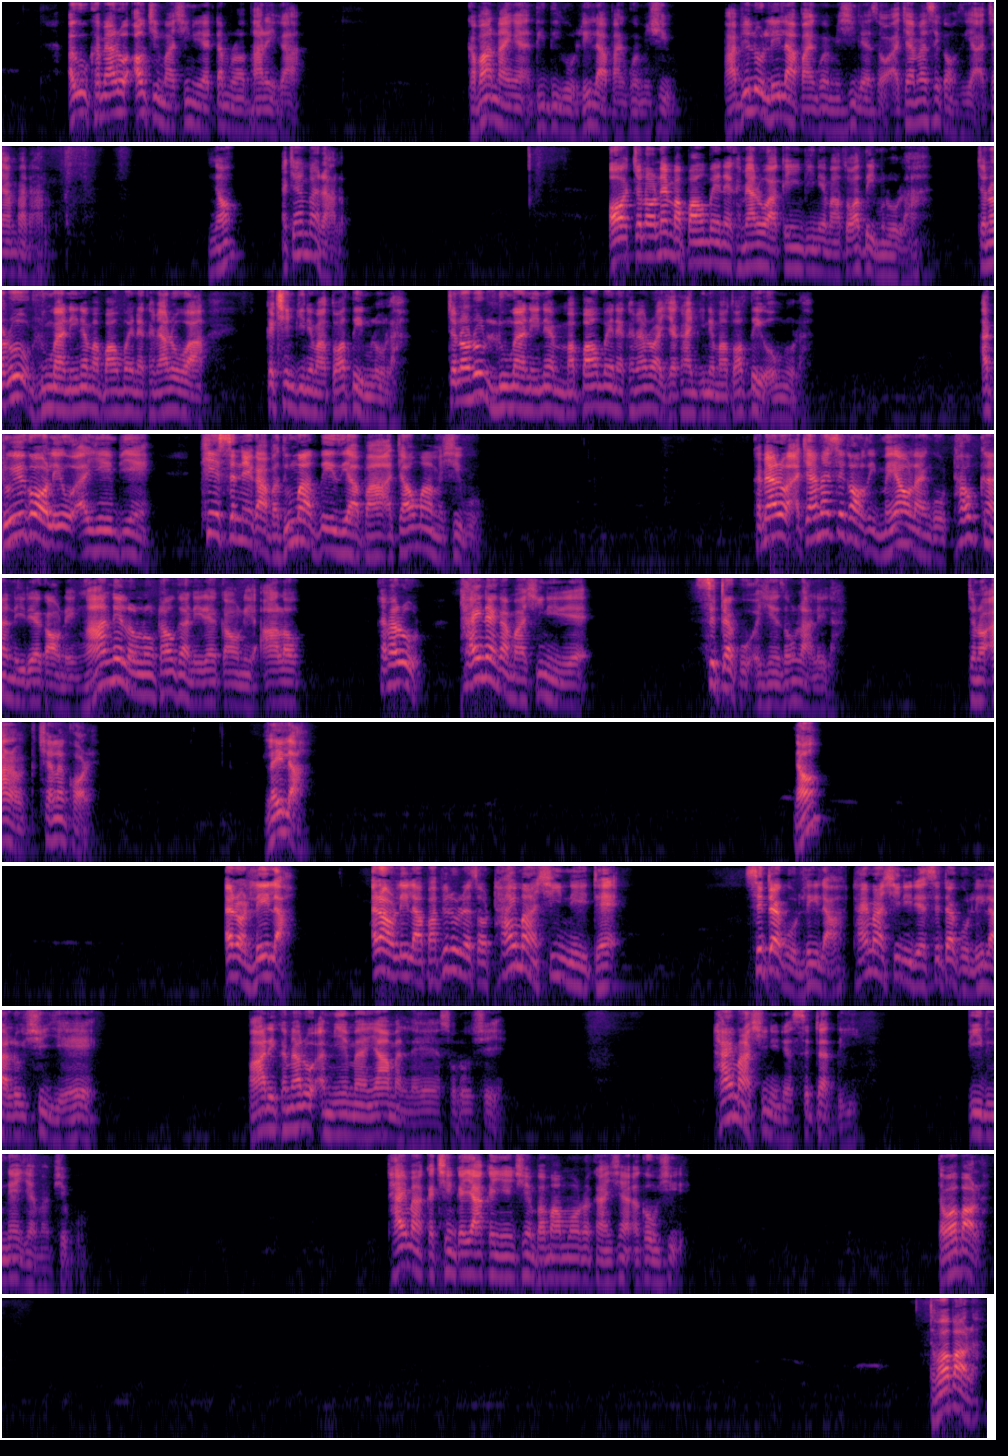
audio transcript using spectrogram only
အခုခမရတို့အောက်ခြေမှာရှိနေတဲ့တက်မတော်သားတွေကကမ္ဘာနိုင်ငံအသီးသီးကိုလေးလာပိုင်ခွင့်မရှိဘူးဘာဖြစ်လို့လေးလာပိုင်ခွင့်မရှိလဲဆိုတော့အကြမ်းမဲ့စစ်ကောင်စီကအကြမ်းဖက်တာလို့နော်အကြမ်းဖက်တာလို့ အော်ကျွန်တော်နဲ့မပေါင်းပဲနဲ့ခင်ဗျားတို့ကကရင်ပြည်နယ်မှာသွားသိမလို့လားကျွန်တော်တို့လူမှန်နေနဲ့မပေါင်းပဲနဲ့ခင်ဗျားတို့ကကချင်ပြည်နယ်မှာသွားသိမလို့လားကျွန်တော်တို့လူမှန်နေနဲ့မပေါင်းပဲနဲ့ခင်ဗျားတို့ကရခိုင်ပြည်နယ်မှာသွားသိအောင်လို့လားအတွေးကော်လေးကိုအရင်ပြင်ခေတ်စနစ်ကဘယ်သူမှသေစရာဘာအကြောင်းမှမရှိဘူးခင်ဗျားတို့အကြမ်းမဲ့စစ်ကောင်စီမင်းအောင်လိုင်ကိုထောက်ခံနေတဲ့ကောင်တွေ၅နှစ်လုံးလုံးထောက်ခံနေတဲ့ကောင်တွေအားလုံးခင်ဗျားတို့ထိုင်းနိုင်ငံမှာရှိနေတဲ့ စစ်တပ်ကိုအရင်ဆုံးလာလေလားကျွန်တော်အဲ့ဒါ challenge ခေါ်တယ်လိလာနော်အဲ့တော့လေးလာအဲ့တော့လေးလာဘာဖြစ်လို့လဲဆိုတော့ထိုင်းမှာရှိနေတဲ့စစ်တပ်ကိုလေးလာထိုင်းမှာရှိနေတဲ့စစ်တပ်ကိုလေးလာလို့ရှိရဲ့ဘာဒီခင်ဗျားတို့အမြင်မှန်ရမလဲဆိုလို့ရှိရင် ထိုင်းမှာရှိနေတဲ့စစ်တပ်သည်ပြည်သူနဲ့ရံမှဖြစ်ဘူးထိုင်းမှာကချင်ကရကရင်ချင်းဗမာမော်ရခိုင်ရှမ်းအကုန်ရှိတယ်တဘောပေါက်လားတဘောပေါက်လား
